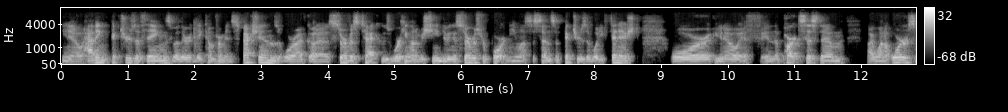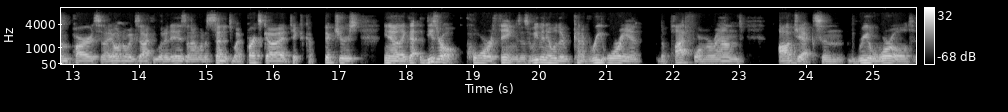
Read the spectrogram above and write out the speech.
you know, having pictures of things, whether they come from inspections or I've got a service tech who's working on a machine doing a service report and he wants to send some pictures of what he finished, or you know, if in the part system I want to order some parts and I don't know exactly what it is and I want to send it to my parts guy and take a couple pictures, you know, like that. These are all core things, and so we've been able to kind of reorient the platform around objects and real world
